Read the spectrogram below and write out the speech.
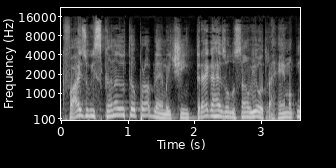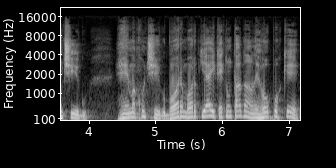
faz o scanner do teu problema e te entrega a resolução e outra, rema contigo. Rema contigo. Bora, bora. E aí, o que, é que não tá dando? Errou por quê?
